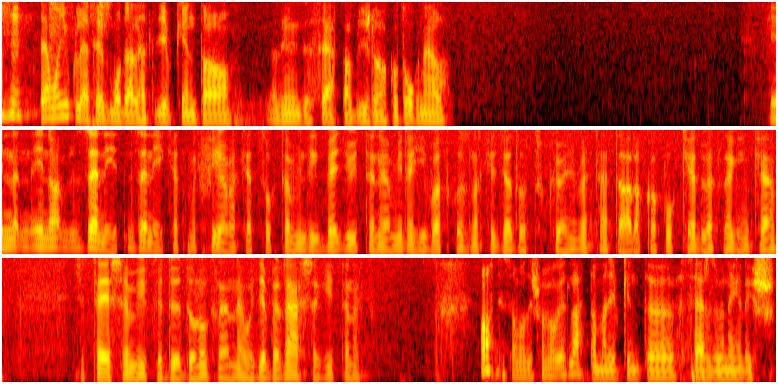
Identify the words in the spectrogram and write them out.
de mondjuk lehet, hogy ez modell egyébként a, az ilyen self-published alkotóknál. Én, én a zenét, zenéket, meg filmeket szoktam mindig begyűjteni, amire hivatkoznak egy adott könyvet, tehát arra kapok kedvet leginkább. Úgyhogy teljesen működő dolog lenne, hogy ebben rásegítenek. Azt hiszem, az is van, hogy láttam egyébként szerzőnél is,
